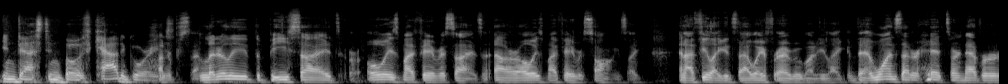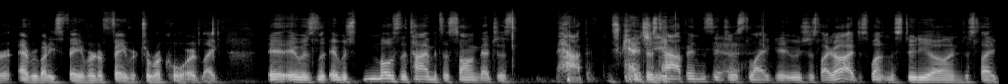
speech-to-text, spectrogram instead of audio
invest in both categories. Hundred percent. Literally, the B sides are always my favorite sides. Are always my favorite songs. Like, and I feel like it's that way for everybody. Like the ones that are hits are never everybody's favorite or favorite to record. Like, it, it was. It was most of the time. It's a song that just happened. It's It just happens. Yeah. It just like it was just like oh, I just went in the studio and just like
